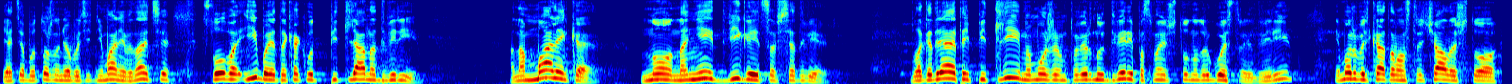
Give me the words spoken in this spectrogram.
Я хотел бы тоже на него обратить внимание. Вы знаете, слово «ибо» – это как вот петля на двери. Она маленькая, но на ней двигается вся дверь. Благодаря этой петли мы можем повернуть дверь и посмотреть, что на другой стороне двери – и может быть, когда-то вам встречалось, что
